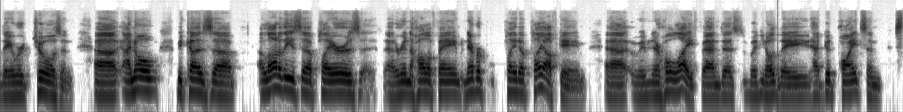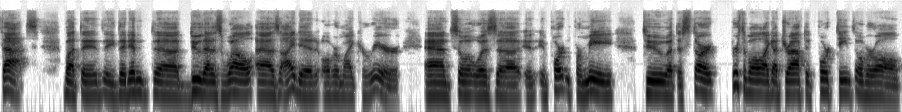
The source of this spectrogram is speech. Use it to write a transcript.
they were chosen. Uh, i know because uh, a lot of these uh, players that are in the hall of fame never played a playoff game uh, in their whole life. And but you know they had good points and stats, but they they, they didn't uh, do that as well as I did over my career. And so it was uh, important for me to at the start. First of all, I got drafted 14th overall,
